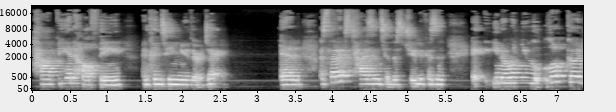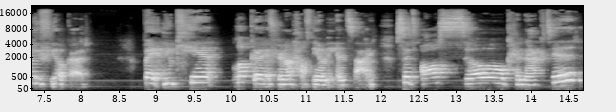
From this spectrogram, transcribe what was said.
happy and healthy and continue their day. And aesthetics ties into this too because, it, you know, when you look good, you feel good. But you can't look good if you're not healthy on the inside. So it's all so connected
